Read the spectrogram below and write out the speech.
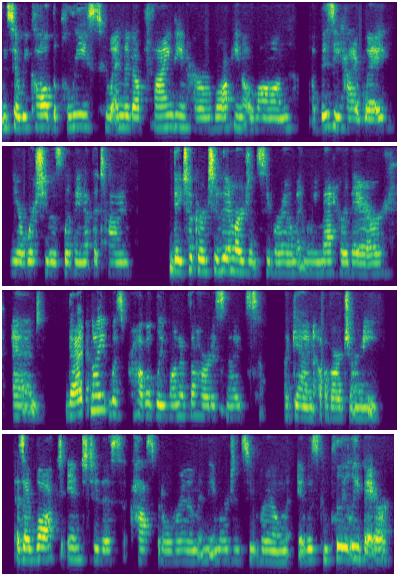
And so we called the police, who ended up finding her walking along a busy highway near where she was living at the time. They took her to the emergency room and we met her there. And that night was probably one of the hardest nights, again, of our journey. As I walked into this hospital room in the emergency room, it was completely bare.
